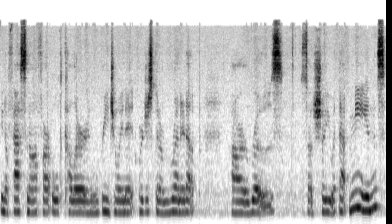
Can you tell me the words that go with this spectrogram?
you know, fasten off our old color and rejoin it. We're just going to run it up our rows. So I'll show you what that means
